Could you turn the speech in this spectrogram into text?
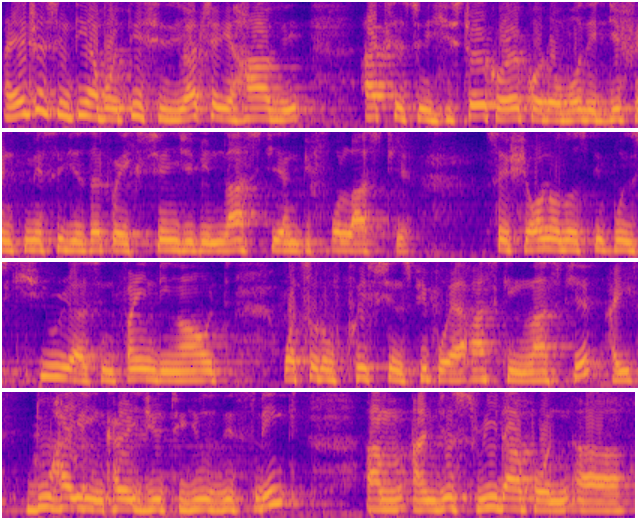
An interesting thing about this is you actually have access to a historical record of all the different messages that were exchanged even last year and before last year. So if you're one of those people who's curious in finding out what sort of questions people were asking last year, I do highly encourage you to use this link um, and just read up on uh,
